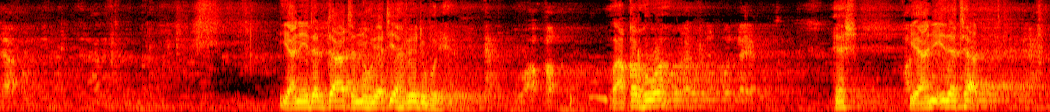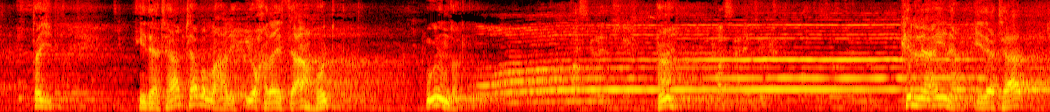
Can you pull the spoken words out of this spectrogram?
لا يعني إذا ادعت أنه يأتيها في دبرها. وأقر. وأقر هو؟ لكن يقول لا يعود إيش؟ يعني إذا تاب. طيب إذا تاب تاب الله عليه يؤخذ عليه التعهد وينظر. ها؟ كلا أي نعم. إذا تاب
